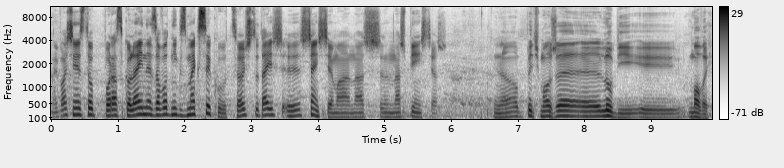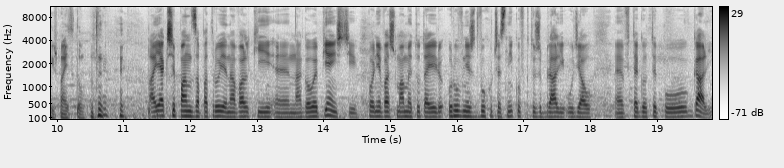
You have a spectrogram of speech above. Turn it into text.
No i właśnie jest to po raz kolejny zawodnik z Meksyku. Coś tutaj e, szczęście ma nasz, nasz pięściarz. No, być może y, lubi y, mowę hiszpańską. A jak się pan zapatruje na walki e, na gołe pięści? Ponieważ mamy tutaj r- również dwóch uczestników, którzy brali udział e, w tego typu gali.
